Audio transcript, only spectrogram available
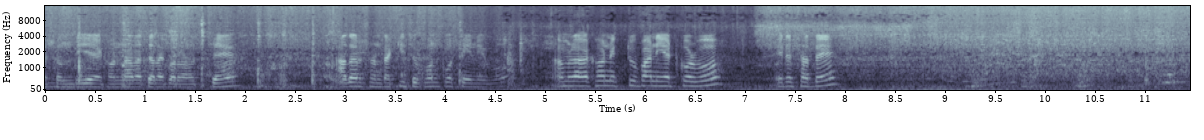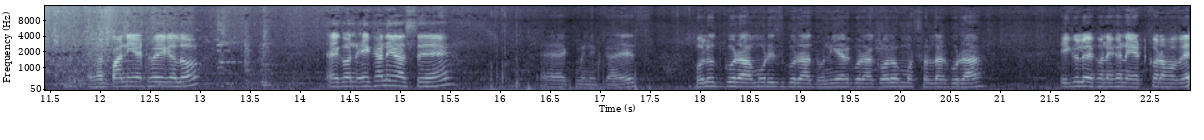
রসুন দিয়ে এখন নাড়াচাড়া করা হচ্ছে। আদা রসুনটা কিছুক্ষণ কষিয়ে নেব। আমরা এখন একটু পানি অ্যাড করব এটার সাথে। এখন পানি অ্যাড হয়ে গেল। এখন এখানে আছে, এক মিনিট গায়েস হলুদ গুঁড়া, মরিচ গুঁড়া, ধনিয়ার গুঁড়া, গরম মশলার গুঁড়া, এগুলো এখন এখানে অ্যাড করা হবে।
